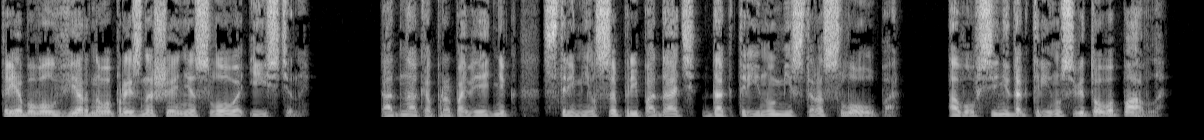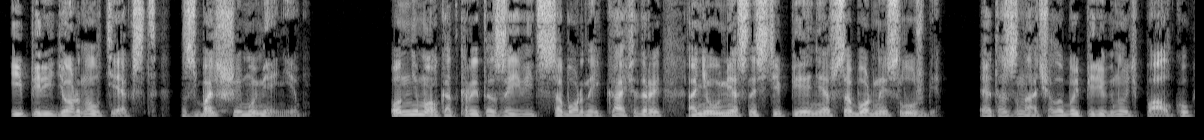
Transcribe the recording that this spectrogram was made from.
требовал верного произношения слова истины. Однако проповедник стремился преподать доктрину мистера Слоупа, а вовсе не доктрину святого Павла, и передернул текст с большим умением. Он не мог открыто заявить с соборной кафедры о неуместности пения в соборной службе. Это значило бы перегнуть палку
